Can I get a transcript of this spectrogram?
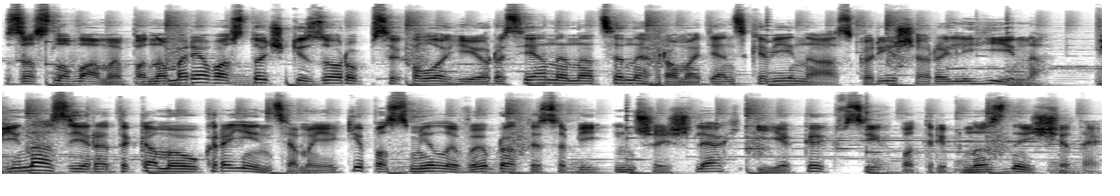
За словами Пономарєва, з точки зору психології росіянина, це не громадянська війна, а скоріше релігійна. Війна з єретиками-українцями, які посміли вибрати собі інший шлях і яких всіх потрібно знищити,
